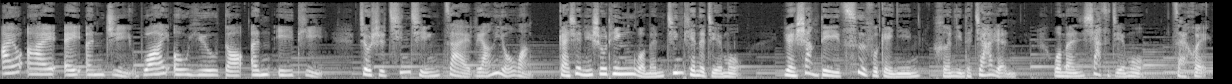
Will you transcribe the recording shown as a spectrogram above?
l i a n g y o u dot n e t，就是亲情在粮油网。感谢您收听我们今天的节目。愿上帝赐福给您和您的家人，我们下次节目再会。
